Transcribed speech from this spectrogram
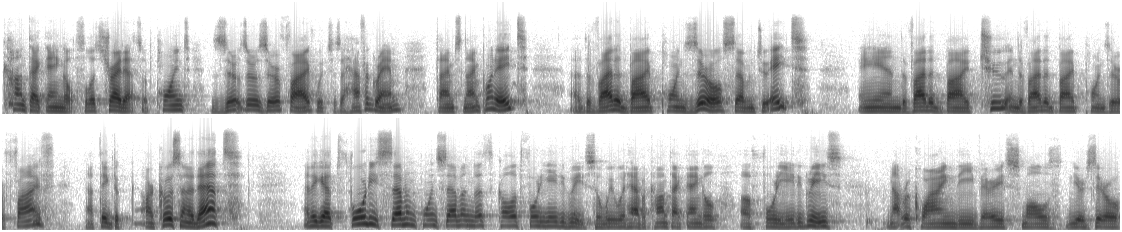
contact angle. So let's try that. So 0.0005, which is a half a gram, times 9.8, uh, divided by 0.0728, and divided by 2 and divided by 0.05. Now take the arc cosine of that, and I get 47.7, let's call it 48 degrees. So we would have a contact angle of 48 degrees, not requiring the very small near zero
